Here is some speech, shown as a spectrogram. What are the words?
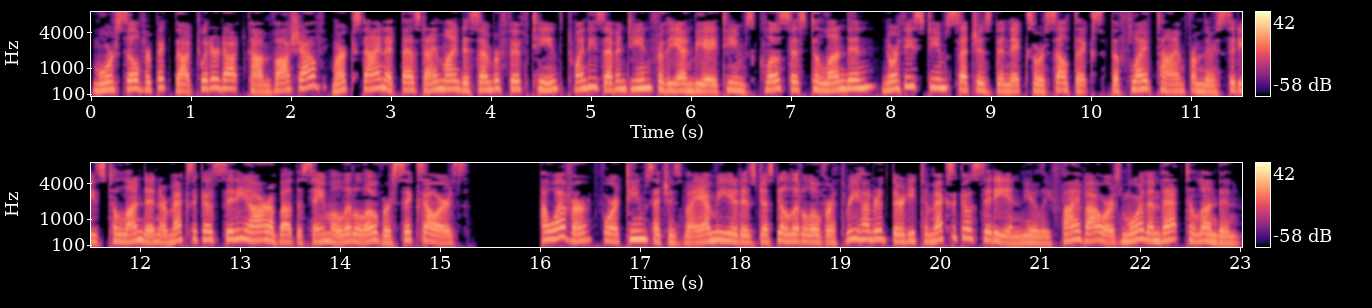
More silverpick.twitter.com Warschau, Marc Stein at Best Timeline December 15, 2017 For the NBA teams closest to London, Northeast teams such as the Knicks or Celtics, the flight time from their cities to London or Mexico City are about the same a little over 6 hours. However, for a team such as Miami it is just a little over 330 to Mexico City and nearly 5 hours more than that to London.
